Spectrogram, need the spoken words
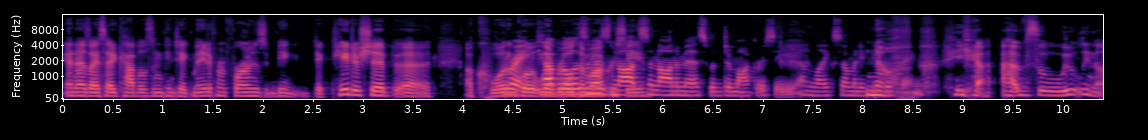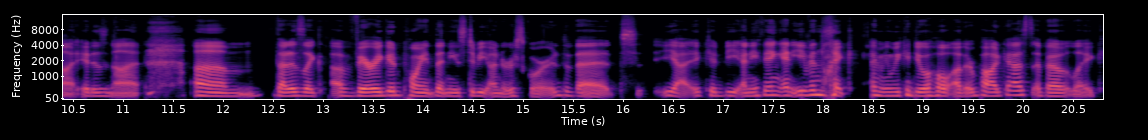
And as I said, capitalism can take many different forms, being dictatorship, uh, a quote unquote right. liberal democracy. Capitalism is not synonymous with democracy, unlike so many people no. think. yeah, absolutely not. It is not. Um, that is like a very good point that needs to be underscored. That yeah, it could be anything, and even like I mean, we can do a whole other podcast about like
